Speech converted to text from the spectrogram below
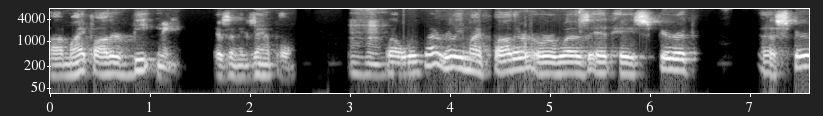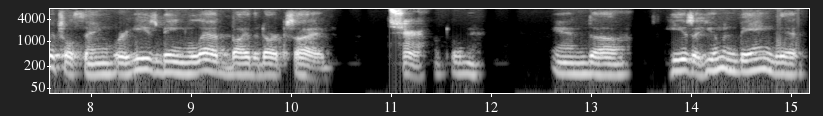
uh, my father beat me, as an example. Mm-hmm. Well, was that really my father, or was it a spirit, a spiritual thing where he's being led by the dark side? Sure. Okay. And uh, he is a human being that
